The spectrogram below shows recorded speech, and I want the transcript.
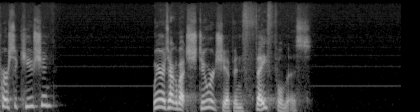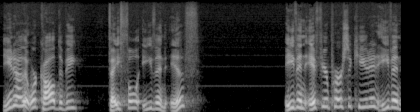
persecution? We're going to talk about stewardship and faithfulness. Do you know that we're called to be faithful even if? Even if you're persecuted, even,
